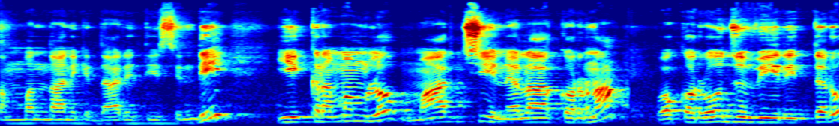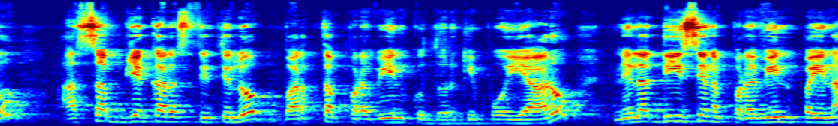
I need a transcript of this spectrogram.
సంబంధానికి దారితీసింది ఈ క్రమంలో మార్చి నెలాఖరున ఒకరోజు వీరిద్దరూ అసభ్యకర స్థితిలో భర్త ప్రవీణ్కు దొరికిపోయారు. నిలదీసిన ప్రవీణ్ పైన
